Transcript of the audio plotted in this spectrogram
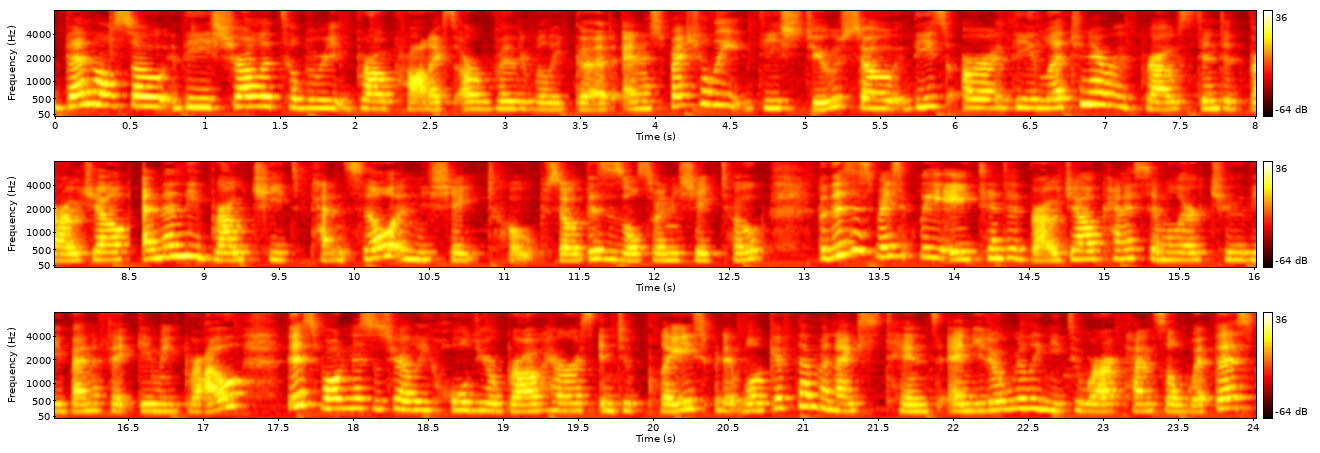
Then also the Charlotte Tilbury brow products are really really good and especially these two. So these are the Legendary Brow Tinted Brow Gel and then the Brow Cheat Pencil in the shade Taupe. So this is also in the shade Taupe but this is basically a tinted brow gel kind of similar to the Benefit Gimme Brow. This won't necessarily hold your brow hairs into place but it will give them a nice tint and you don't really need to wear a pencil with this.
